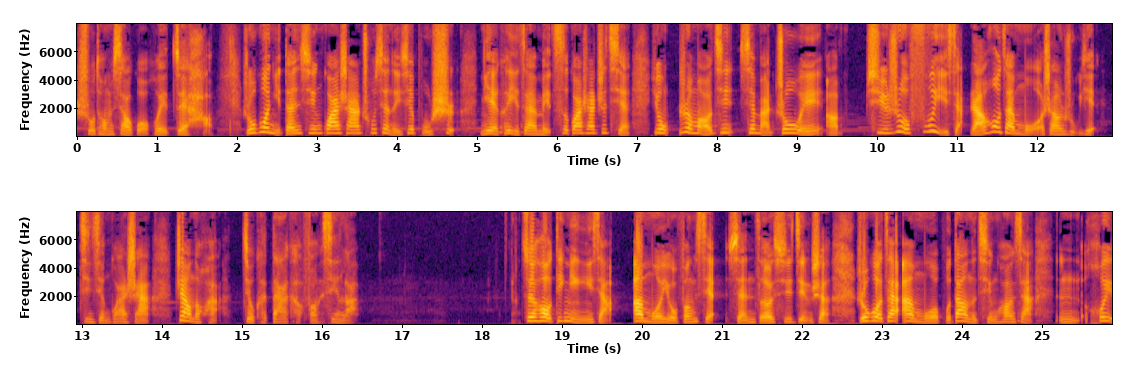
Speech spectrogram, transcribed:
疏通效果会最好。如果你担心刮痧出现的一些不适，你也可以在每次刮痧之前用热毛巾先把周围啊去热敷一下，然后再抹上乳液进行刮痧，这样的话就可大可放心了。最后叮咛一下。按摩有风险，选择需谨慎。如果在按摩不当的情况下，嗯，会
